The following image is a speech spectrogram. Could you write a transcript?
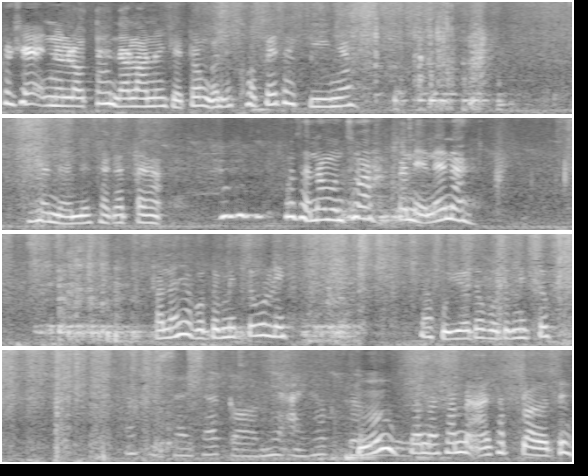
cái xe nó lột tan đã làm nên chỉ trong cái nó khó bé ta kỳ nha cái này nó sẽ cái ta. Có thể nằm một xóa cái này này nè. Cái này của tôi mới tu đi. Nó của vô đâu của tôi mới tu. Nó chỉ xài xa còn như ai ừ cho nó sắp lờ thế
